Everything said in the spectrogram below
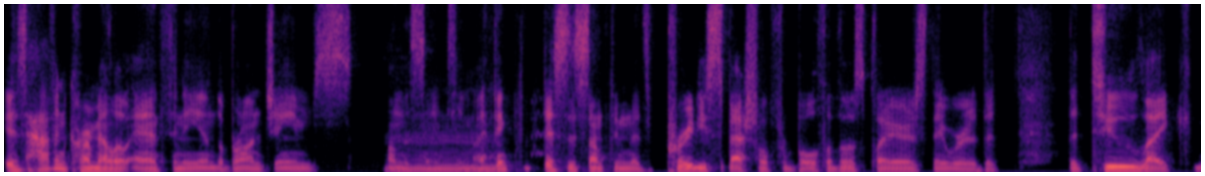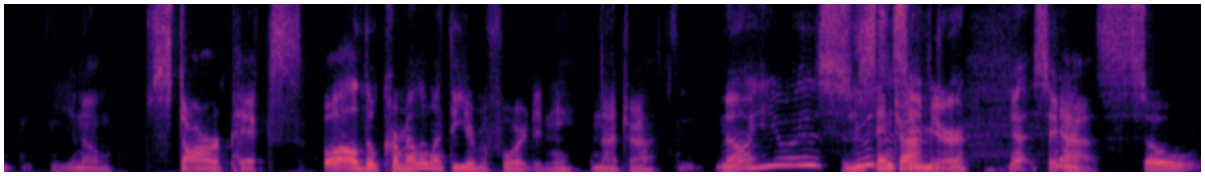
is having Carmelo Anthony and LeBron James on the same team. I Mm. think this is something that's pretty special for both of those players. They were the the two like you know star picks. Well, although Carmelo went the year before, didn't he? In that draft. No, he was Is he was same same year. Yeah, same yeah. year. So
